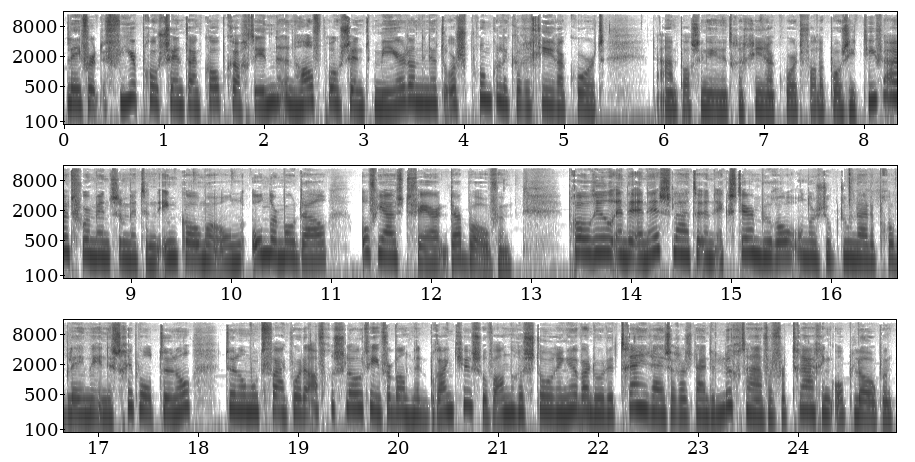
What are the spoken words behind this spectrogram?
levert 4% aan koopkracht in, een half procent meer dan in het oorspronkelijke regeerakkoord. De aanpassingen in het regeerakkoord vallen positief uit voor mensen met een inkomen on onder modaal of juist ver daarboven. ProRail en de NS laten een extern bureau onderzoek doen naar de problemen in de Schipholtunnel. Tunnel moet vaak worden afgesloten in verband met brandjes of andere storingen, waardoor de treinreizigers naar de luchthaven vertraging oplopen.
